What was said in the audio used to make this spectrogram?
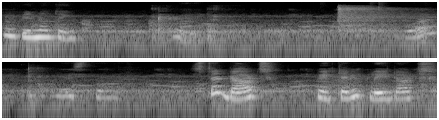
Creepy. Nothing. What is that? Is that darts? Wait, can you play darts?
